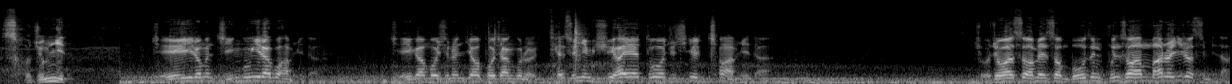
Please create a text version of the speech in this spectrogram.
서줍니다. 제 이름은 진궁이라고 합니다. 제가 모시는 여포 장군을 태수님 휘하에 두어 주시길 청합니다. 조조와 싸우면서 모든 군사와 말을 잃었습니다.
